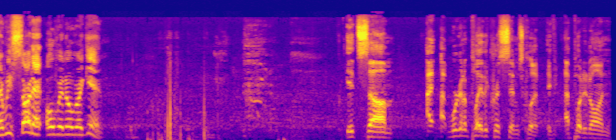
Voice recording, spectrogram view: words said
And we saw that over and over again. It's um, I, I, we're gonna play the Chris Simms clip. If I put it on,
